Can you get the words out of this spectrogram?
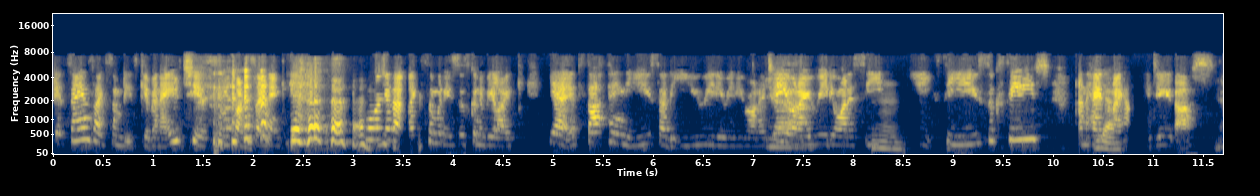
it sounds like somebody's given out to you. Sometimes I think yeah. more that like somebody's just going to be like, yeah, it's that thing that you said that you really really want to do, and I really want to see mm. you, see you succeed, and how yeah. can I help you do that? Yeah.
